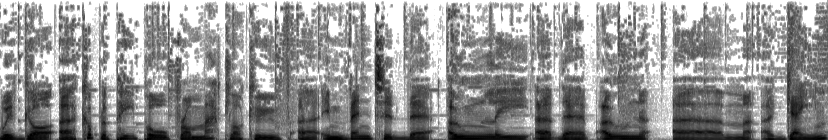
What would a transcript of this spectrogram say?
We've got a couple of people from Matlock who've uh, invented their only uh, their own um, game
